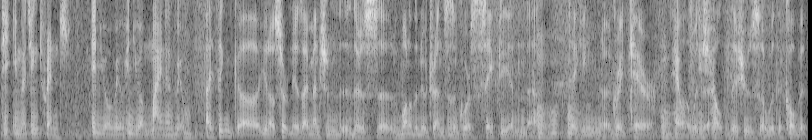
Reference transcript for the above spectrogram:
the emerging trends in your view, in your mind and view? I think, uh, you know, certainly as I mentioned, uh, there's uh, one of the new trends is, of course, safety and, and taking uh, great care uh, Health with issue. the health issues uh, with the COVID.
